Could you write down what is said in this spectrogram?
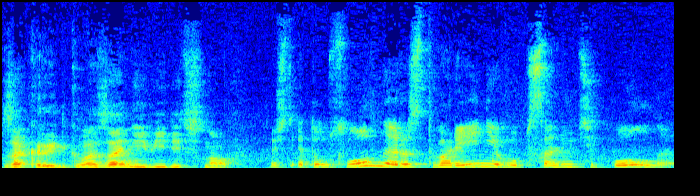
закрыть глаза, не видеть снов. То есть это условное растворение в абсолюте полное.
